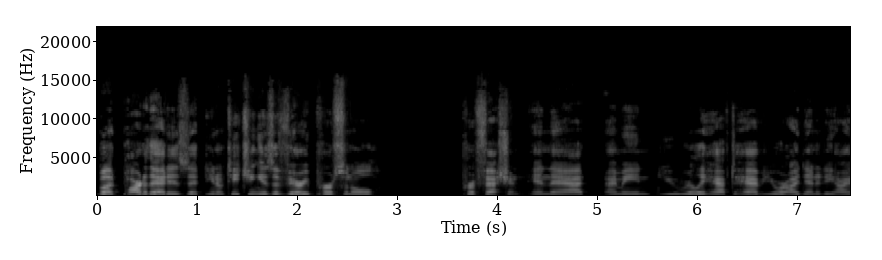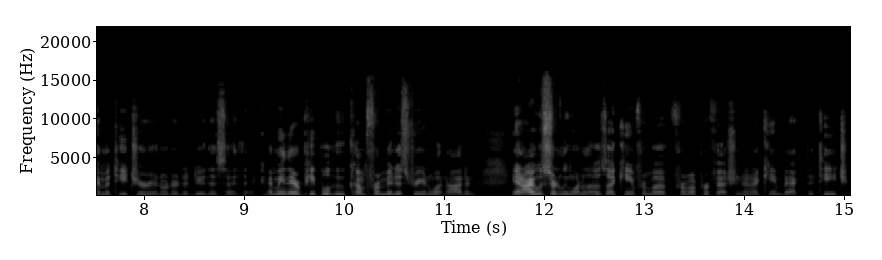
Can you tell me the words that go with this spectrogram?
But part of that is that, you know, teaching is a very personal profession in that I mean, you really have to have your identity, I am a teacher in order to do this, I think. I mean, there are people who come from industry and whatnot and and I was certainly one of those. I came from a from a profession and I came back to teach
